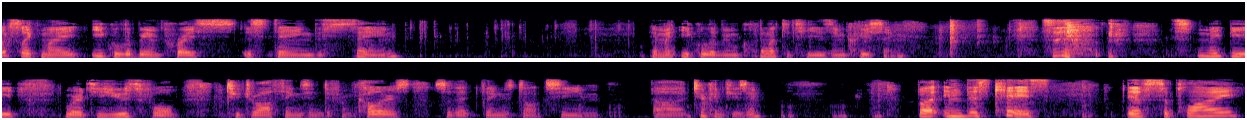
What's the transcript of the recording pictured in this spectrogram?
Looks like my equilibrium price is staying the same and my equilibrium quantity is increasing. So this may be where it's useful to draw things in different colors so that things don't seem uh, too confusing. But in this case, if supply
